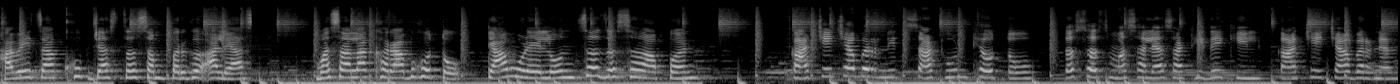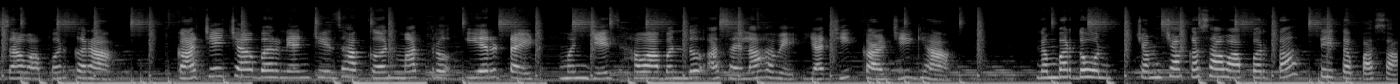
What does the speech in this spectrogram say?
हवेचा खूप जास्त संपर्क आल्यास मसाला खराब होतो. त्यामुळे लोणचं जसं आपण काचेच्या बरणीत साठवून ठेवतो तसंच मसाल्यासाठी देखील काचेच्या बरण्यांचा वापर करा. काचेच्या बरण्यांचे झाकण मात्र एअरटाईट म्हणजेच हवाबंद असायला हवे याची काळजी घ्या. नंबर दोन चमचा कसा वापरता ते तपासा.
